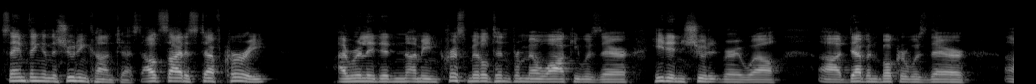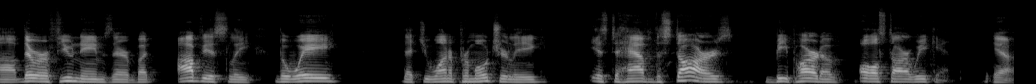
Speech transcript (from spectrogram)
same thing in the shooting contest. Outside of Steph Curry, I really didn't. I mean, Khris Middleton from Milwaukee was there. He didn't shoot it very well. Uh, Devin Booker was there. Uh, there were a few names there, but obviously, the way that you want to promote your league is to have the stars be part of All Star Weekend. yeah.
